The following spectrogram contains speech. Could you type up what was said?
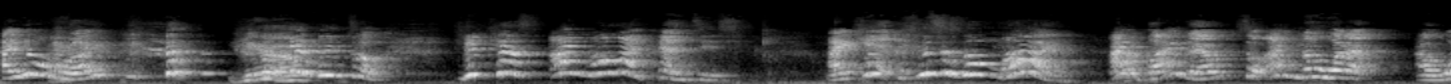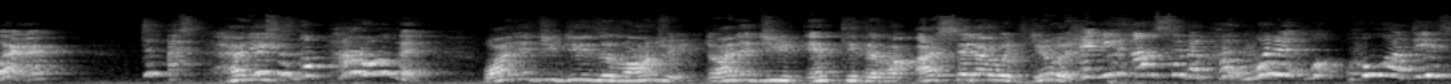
are you alright? Yeah. because I know my panties. I can't. This is not mine. I buy them, so I know what I, I wear. How this you- is not part of it. Why did you do the laundry? Why did you empty the? La- I said I would do it. Can you answer the question? What, is- what? Who are these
